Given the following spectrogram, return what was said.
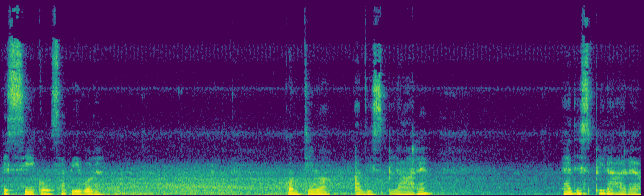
e sii consapevole. Continua ad ispirare e ad espirare.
